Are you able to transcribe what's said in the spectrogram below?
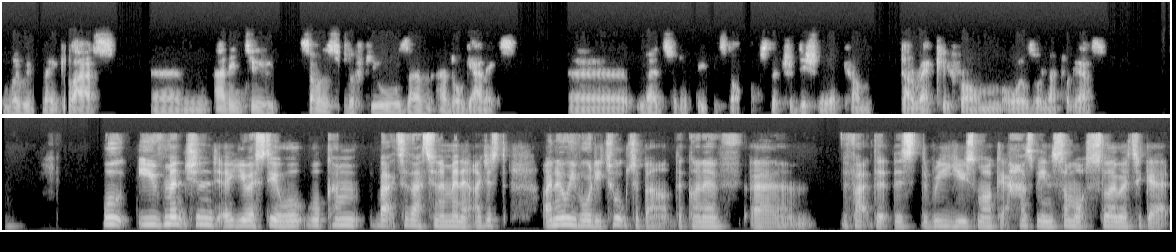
the way we make glass, um, and into some of the sort of fuels and, and organics uh, led sort of feedstocks that traditionally have come directly from oils or natural gas. Well, you've mentioned uh, US Steel. We'll we'll come back to that in a minute. I just I know we've already talked about the kind of um, the fact that this the reuse market has been somewhat slower to get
